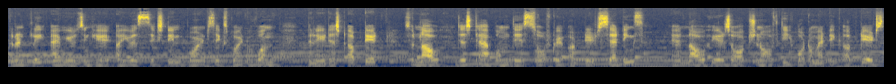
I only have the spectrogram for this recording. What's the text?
currently i'm using here ios 16.6.1 the latest update. So now just tap on this software update settings and now here's the option of the automatic updates.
